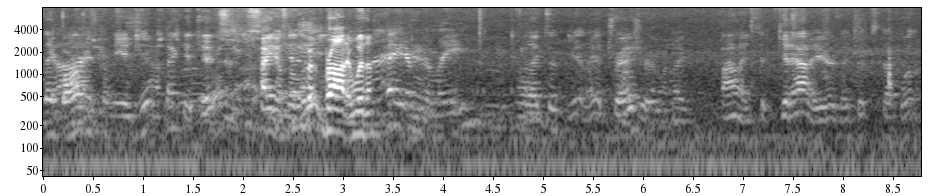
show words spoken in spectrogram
They God borrowed it from the Egyptians. I Egyptians. think the Egyptians paid them to leave. Brought it with them. Paid them to leave. Well, they took, yeah, they had treasure, and when they finally said, get out of here, they took stuff with them.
